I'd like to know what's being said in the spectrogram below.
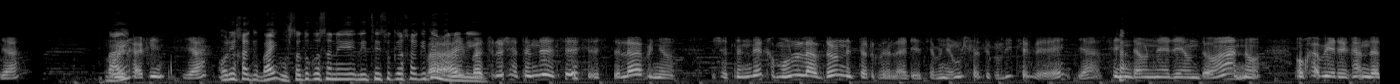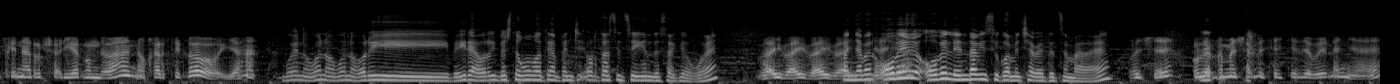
ja. Bai? Hori jakin, ja. hori jak, bai, gustatuko zen litzaizuke jakitea, Bai, Manoli? batzuk esaten dut, ez, ez, dela, baina esaten dut, como un dela ere, ze baina gustatuko litzake, eh? Ja, zein daun ere ondoan, o, o Javier Gandazken arrosariak ondoan, o jartzeko, ja. Bueno, bueno, bueno, hori, begira, hori beste egun batean hortaz hitz egin dezakegu, eh? Bai, bai, bai, bai. Baina, ben, hobe, hobe lehen da biziko ametsa betetzen bada, eh? Hoxe, hola jamesak bezaite dugu gaina, eh?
